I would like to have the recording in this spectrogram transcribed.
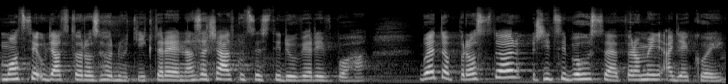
moci udělat to rozhodnutí, které je na začátku cesty důvěry v Boha. Bude to prostor říct si Bohu své promiň a děkuji.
